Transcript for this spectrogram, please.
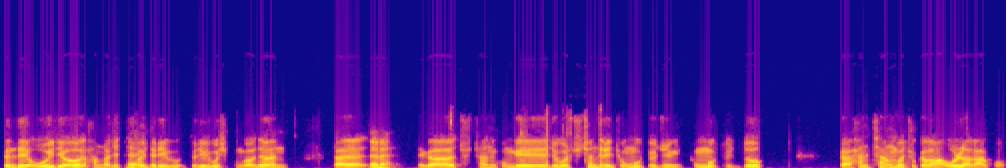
근데 오히려 어, 한 가지 네. 팁을 드리고, 드리고 싶은 거는 그러니까. 제가 추천 공개적으로 추천드린 종목들 중 종목들도 그러니까 한창 뭐 주가가 막 올라가고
